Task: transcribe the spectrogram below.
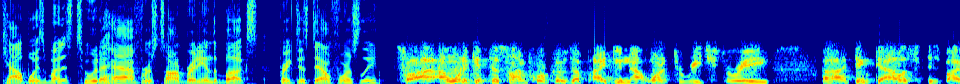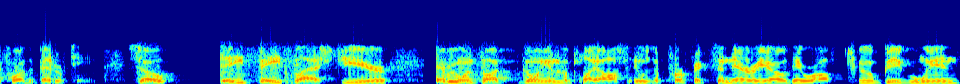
Cowboys minus two and a half versus Tom Brady and the Bucs. Break this down for us, Lee. So I, I want to get this line before it goes up. I do not want it to reach three. Uh, I think Dallas is by far the better team. So they faced last year. Everyone thought going into the playoffs it was a perfect scenario. They were off two big wins.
